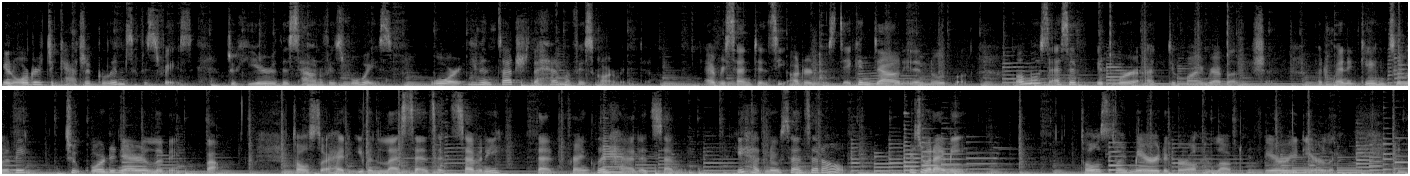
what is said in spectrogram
in order to catch a glimpse of his face, to hear the sound of his voice, or even touch the hem of his garment. Every sentence he uttered was taken down in a notebook, almost as if it were a divine revelation. But when it came to living, to ordinary living, well, Tolstoy had even less sense at 70 than Franklin had at 7. He had no sense at all. Here's what I mean. Tolstoy married a girl he loved very dearly. In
